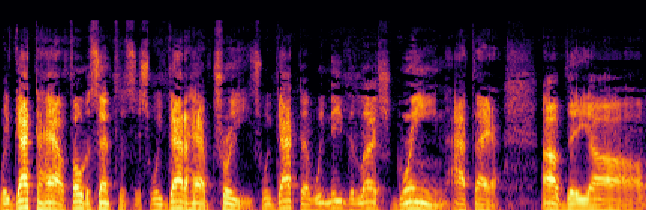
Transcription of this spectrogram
We've got to have photosynthesis. We've got to have trees. We've got to. We need the lush green out there of the uh,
